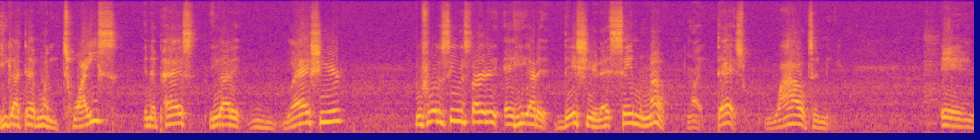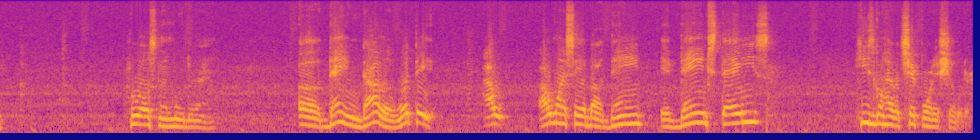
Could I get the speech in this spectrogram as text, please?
he got that money twice in the past. He got it last year before the season started, and he got it this year. That same amount. Like that's wild to me. And who else done moved around? Uh, Dame Dollar. What they, I, I want to say about Dame. If Dame stays, he's gonna have a chip on his shoulder.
